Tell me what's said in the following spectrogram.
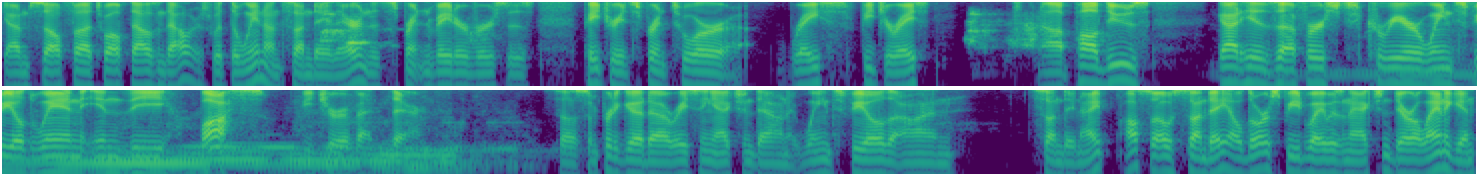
Got himself uh, twelve thousand dollars with the win on Sunday there in the Sprint Invader versus Patriot Sprint Tour race feature race. Uh, Paul Dews got his uh, first career Waynesfield win in the Boss feature event there. So some pretty good uh, racing action down at Waynesfield on Sunday night. Also Sunday, Eldora Speedway was in action. Daryl Lanigan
